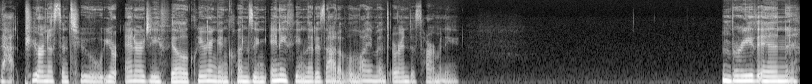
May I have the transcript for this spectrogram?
that pureness into your energy field, clearing and cleansing anything that is out of alignment or in disharmony. And breathe in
